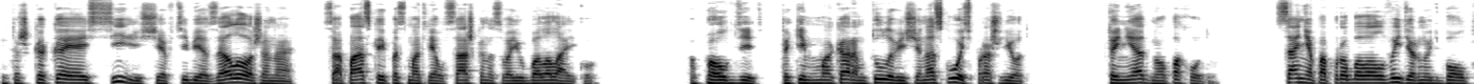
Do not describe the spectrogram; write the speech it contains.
«Это ж какая силища в тебе заложена!» С опаской посмотрел Сашка на свою балалайку. «Обалдеть! Таким макаром туловище насквозь прошьет!» «Да не одно, походу!» Саня попробовал выдернуть болт,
